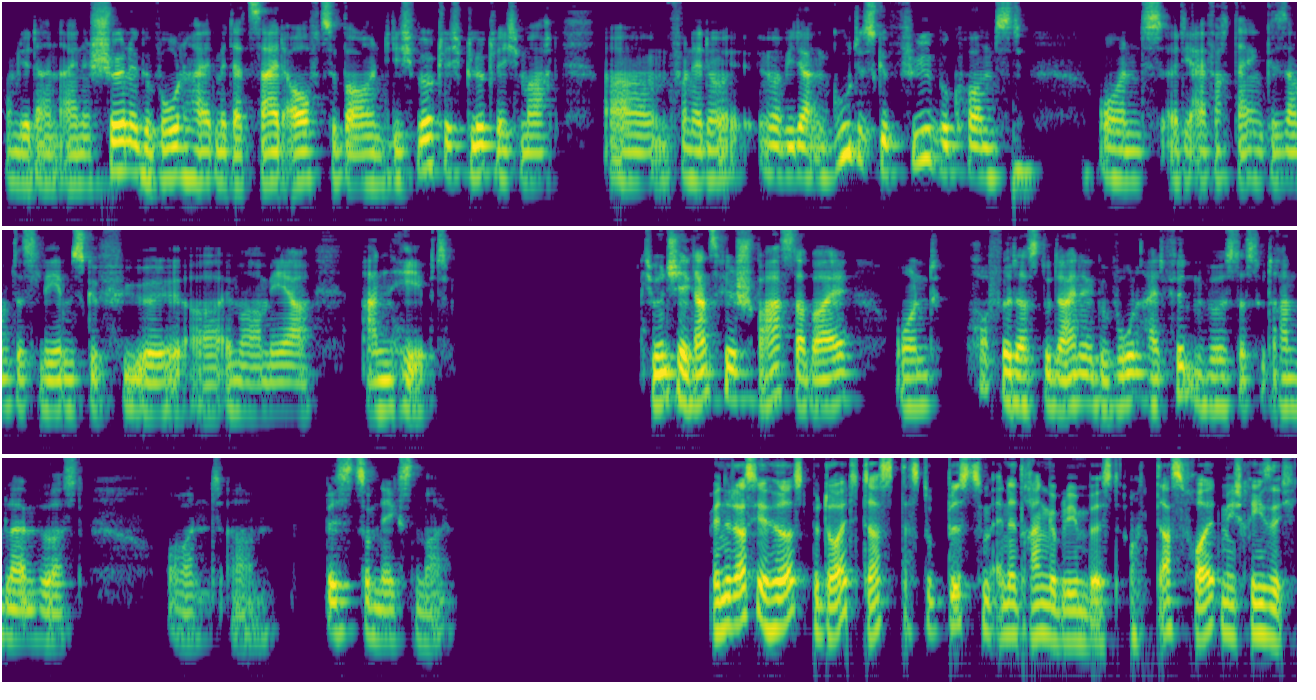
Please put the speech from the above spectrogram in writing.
um dir dann eine schöne Gewohnheit mit der Zeit aufzubauen, die dich wirklich glücklich macht, ähm, von der du immer wieder ein gutes Gefühl bekommst und äh, die einfach dein gesamtes Lebensgefühl äh, immer mehr anhebt. Ich wünsche dir ganz viel Spaß dabei und hoffe, dass du deine Gewohnheit finden wirst, dass du dranbleiben wirst. Und ähm, bis zum nächsten Mal. Wenn du das hier hörst, bedeutet das, dass du bis zum Ende drangeblieben bist. Und das freut mich riesig.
